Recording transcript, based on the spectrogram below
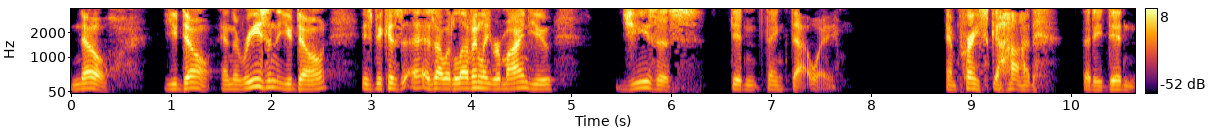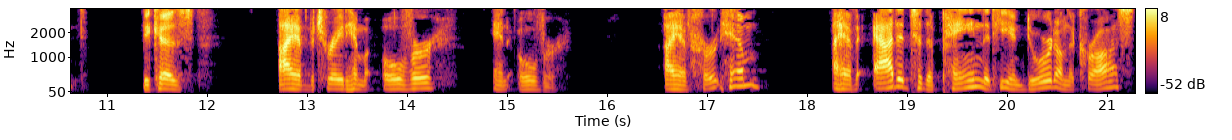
No, you don't. And the reason that you don't is because, as I would lovingly remind you, Jesus didn't think that way. And praise God that he didn't. Because I have betrayed him over and over. I have hurt him I have added to the pain that he endured on the cross.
